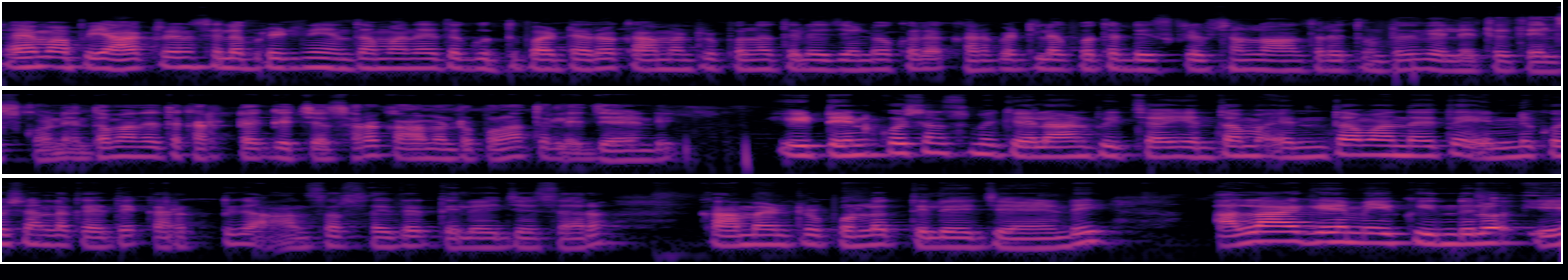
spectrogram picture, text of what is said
టైమ్ అప్. యాక్టర్ సెలబ్రిటీని ఎంతమంది అయితే గుర్తుపట్టారో కామెంట్ రూపంలో తెలియజేయండి. ఒకవేళ కనిపెట్టలేకపోతే డిస్క్రిప్షన్‌లో ఆన్సర్ అయితే ఉంటుంది వెళ్ళైతే తెలుసుకోండి. ఎంతమంది అయితే కరెక్ట్‌గా ఇచ్చేసారో కామెంట్ రూపంలో తెలియజేయండి. ఈ టెన్ క్వశ్చన్స్ మీకు ఎలా అనిపించాయి? ఎంత ఎంతమంది అయితే ఎన్ని క్వెషన్‌లకైతే కరెక్ట్‌గా ఆన్సర్స్ అయితే తెలియజేశారో కామెంట్ రూపంలో తెలియజేయండి. అలాగే మీకు ఇందులో ఏ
